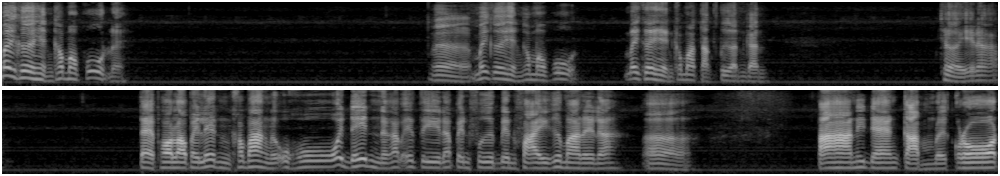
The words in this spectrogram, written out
ไม่เคยเห็นเขามาพูดเลย เออ ไม่เคยเห็นเขามาพูด ไม่เคยเห็นเขามาตักเตือนกัน เฉยนะครับ แต่พอเราไปเล่นเขาบ้างเนี่ยโอ้โหเด่นนะครับเอฟซีนะเป็นฟืนเป็นไฟขึ้นมาเลยนะเออ ตานี่แดงก่ำเลยโกรธ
